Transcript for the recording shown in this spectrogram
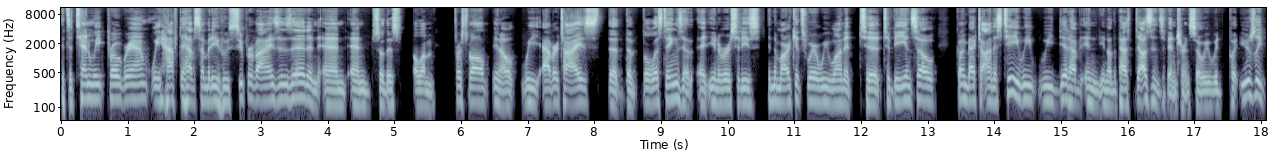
It's a 10 week program. We have to have somebody who supervises it. And, and, and so there's, um, first of all, you know, we advertise the, the, the listings at, at universities in the markets where we want it to, to be. And so, going back to honest tea we we did have in you know the past dozens of interns. So we would put usually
